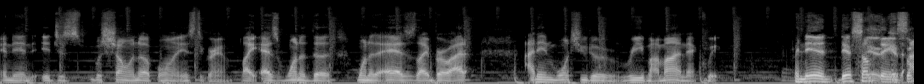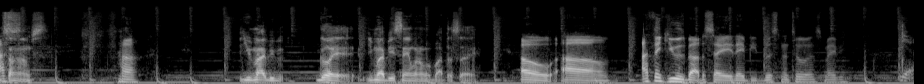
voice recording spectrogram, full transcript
and then it just was showing up on Instagram, like as one of the one of the ads. Is like, bro, I I didn't want you to read my mind that quick. And then there's some And- and things I s- sometimes huh? you might be go ahead you might be saying what i'm about to say Oh, um, I think you was about to say they'd be listening to us, maybe. Yeah.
